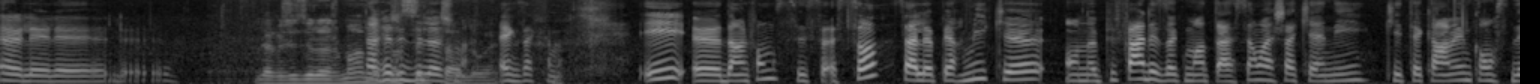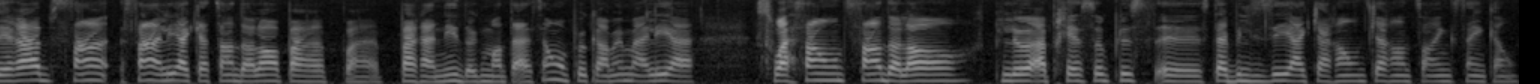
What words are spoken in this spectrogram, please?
Euh, le, le- le- La régie du logement? la régie du logement. TAL, ouais. Exactement. Et euh, dans le fond, c'est ça. Ça, ça a permis qu'on a pu faire des augmentations à chaque année qui étaient quand même considérables sans, sans aller à 400 par, par, par année d'augmentation. On peut quand même aller à 60, 100 puis là, après ça, plus euh, stabiliser à 40, 45, 50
